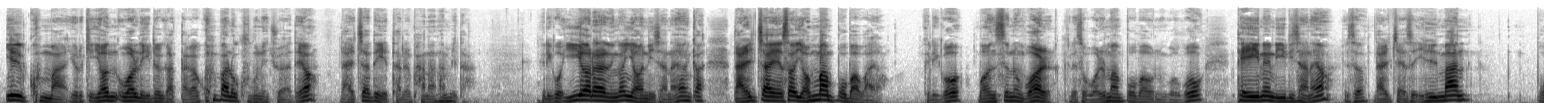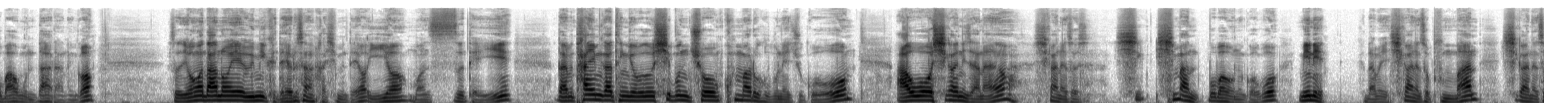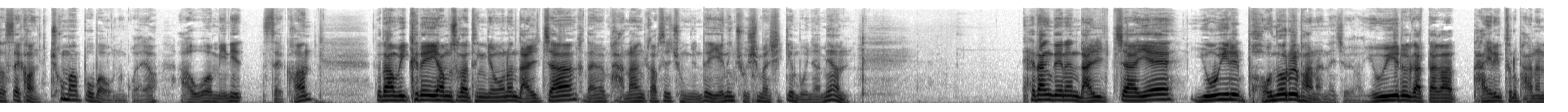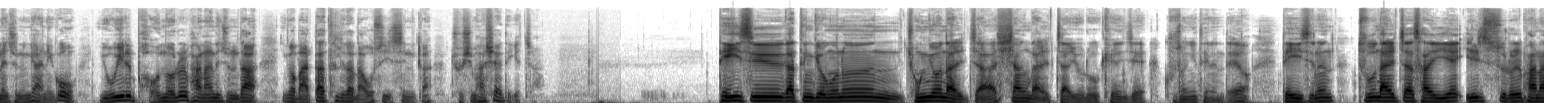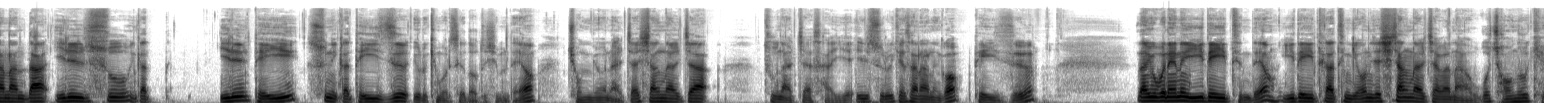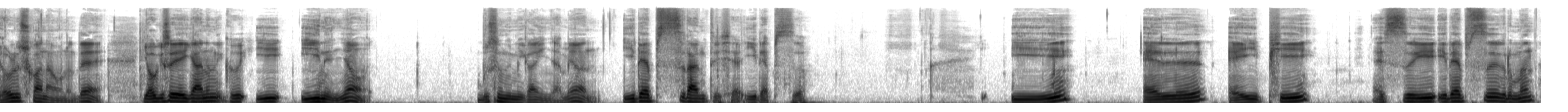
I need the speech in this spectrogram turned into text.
1, 이렇게 연, 월, 일을 갖다가 콤마로 구분해 줘야 돼요. 날짜 데이터를 반환합니다. 그리고 year라는 건 연이잖아요. 그러니까 날짜에서 연만 뽑아와요. 그리고 month는 월, 그래서 월만 뽑아오는 거고 day는 일이잖아요. 그래서 날짜에서 일만 뽑아온다라는 거. 그래서 영어 단어의 의미 그대로 생각하시면 돼요. year, month, day. 그다음에 time 같은 경우도 시, 분, 초 콤마로 구분해 주고 아워 시간이잖아요. 시간에서 시, 시만 뽑아오는 거고 minute 그 다음에 시간에서 분만 시간에서 second 초만 뽑아오는 거예요 minute second 그 다음 weekday 함수 같은 경우는 날짜 그 다음에 반환값의 종류인데 얘는 조심하실 게 뭐냐면 해당되는 날짜의 요일 번호를 반환해줘요. 요일을 갖다가 direct로 반환해주는 게 아니고 요일 번호를 반환해준다. 이거 맞다 틀리다 나올 수 있으니까 조심하셔야 되겠죠. days 같은 경우는 종료 날짜, 시작 날짜 요렇게 이제 구성이 되는데요. days는 두 날짜 사이에 일수를 반환한다. 일수 그러니까 일 day 수니까 days 이렇게 머릿속에 넣어두시면 돼요. 종료 날짜, 시작 날짜 두 날짜 사이에 일수를 계산하는 거 days. 자 이번에는 EDATE인데요. EDATE 같은 경우는 이제 시작 날짜가 나오고 전후 개월 수가 나오는데 여기서 얘기하는 그 이 이는요 무슨 의미가 있냐면 이랩스란 뜻이에요. 이랩스. E L A P S E 이랩스 그러면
